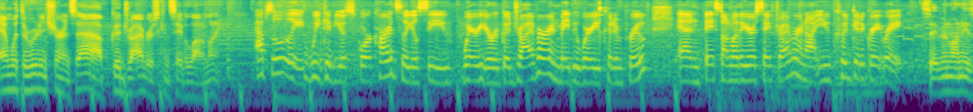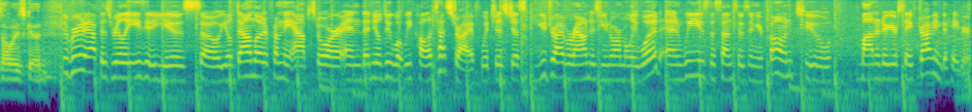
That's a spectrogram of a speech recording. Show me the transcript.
And with the Root Insurance app, good drivers can save a lot of money. Absolutely. We give you a scorecard so you'll see where you're a good driver and maybe where you could improve. And based on whether you're a safe driver or not, you could get a great rate. Saving money is always good. The Root app is really easy to use, so you'll download it from the App Store and then you'll do what we call a test drive, which is just you drive around as you normally would, and we use the sensors in your phone to monitor your safe driving behavior.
